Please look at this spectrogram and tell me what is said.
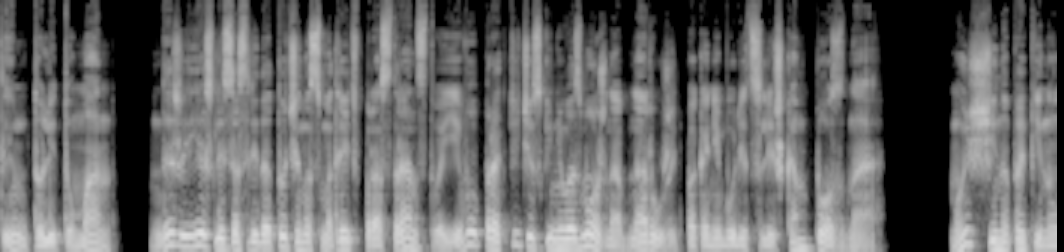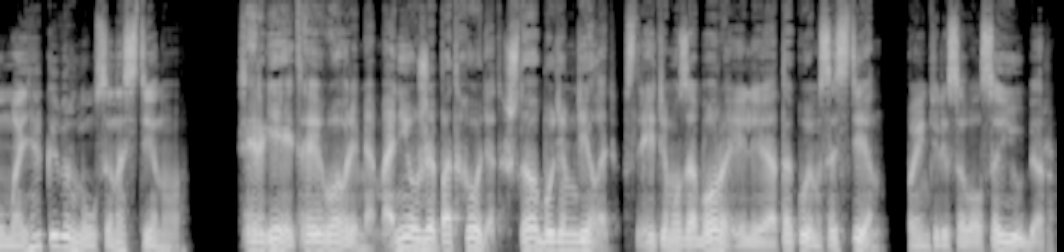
дым, то ли туман. Даже если сосредоточенно смотреть в пространство, его практически невозможно обнаружить, пока не будет слишком поздно. Мужчина покинул маяк и вернулся на стену. «Сергей, ты вовремя. Они уже подходят. Что будем делать? Встретим у забора или атакуем со стен?» – поинтересовался Юбер.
